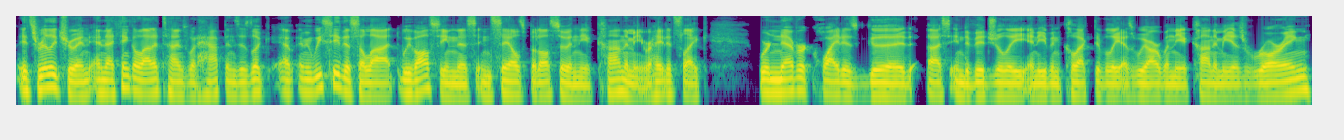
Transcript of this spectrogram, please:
It's really true. And and I think a lot of times what happens is look, I mean, we see this a lot. We've all seen this in sales, but also in the economy, right? It's like we're never quite as good us individually and even collectively as we are when the economy is roaring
